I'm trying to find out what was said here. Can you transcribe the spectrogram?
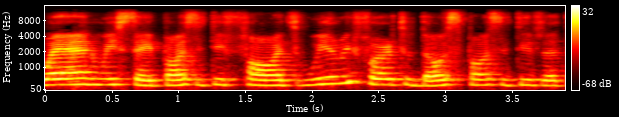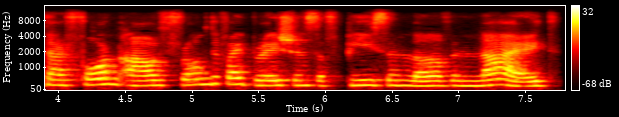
when we say positive thoughts, we refer to those positives that are formed out from the vibrations of peace and love and light.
